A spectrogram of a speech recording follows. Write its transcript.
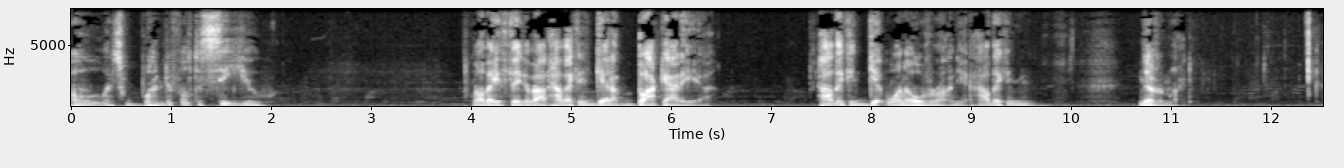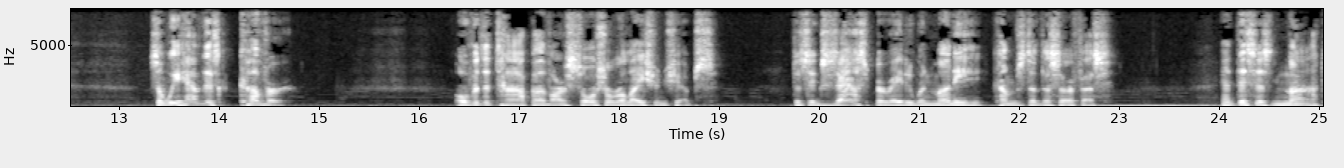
Oh, it's wonderful to see you. Well, they think about how they can get a buck out of you, how they can get one over on you, how they can. Never mind. So we have this cover over the top of our social relationships that's exasperated when money comes to the surface. And this is not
